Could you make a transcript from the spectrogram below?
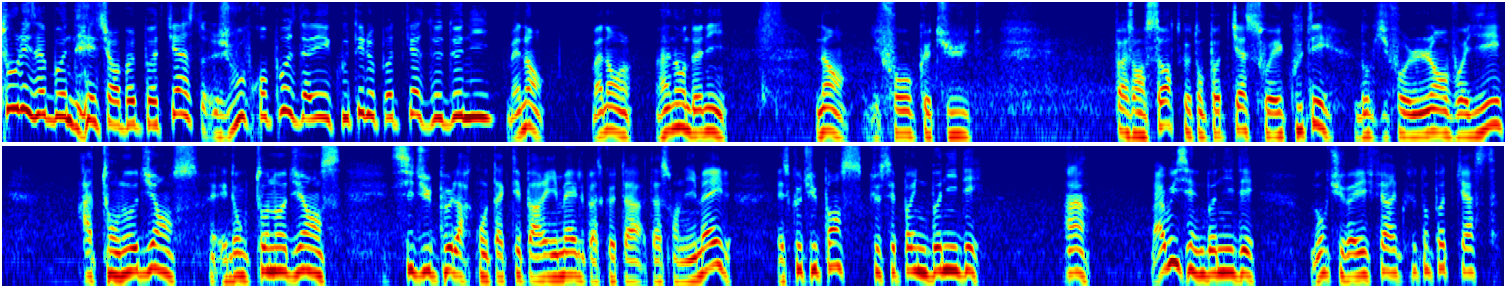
tous les abonnés sur Apple Podcast, je vous propose d'aller écouter le podcast de Denis. Mais non, bah non, ah non, Denis. Non, il faut que tu fasses en sorte que ton podcast soit écouté. Donc il faut l'envoyer à ton audience. Et donc ton audience, si tu peux la recontacter par email parce que tu as, son email, est-ce que tu penses que c'est pas une bonne idée? Hein Bah oui, c'est une bonne idée. Donc tu vas aller faire écouter ton podcast.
